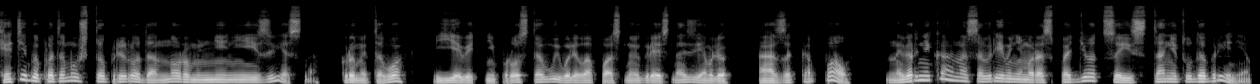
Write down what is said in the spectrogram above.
Хотя бы потому, что природа норм мне неизвестна. Кроме того, я ведь не просто вывалил опасную грязь на землю, а закопал. Наверняка она со временем распадется и станет удобрением.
